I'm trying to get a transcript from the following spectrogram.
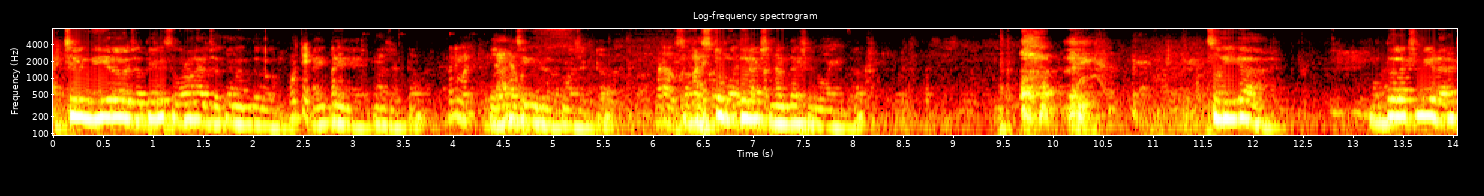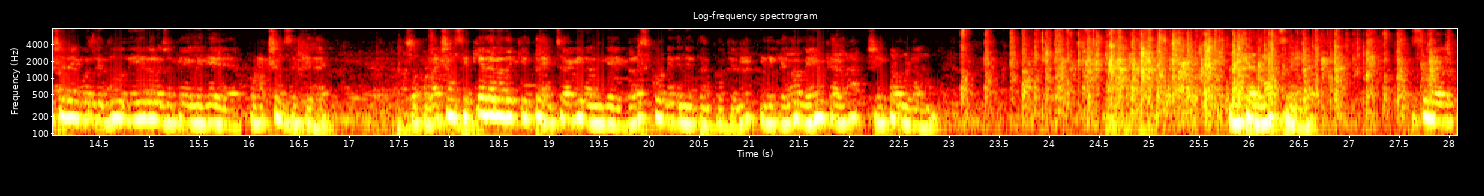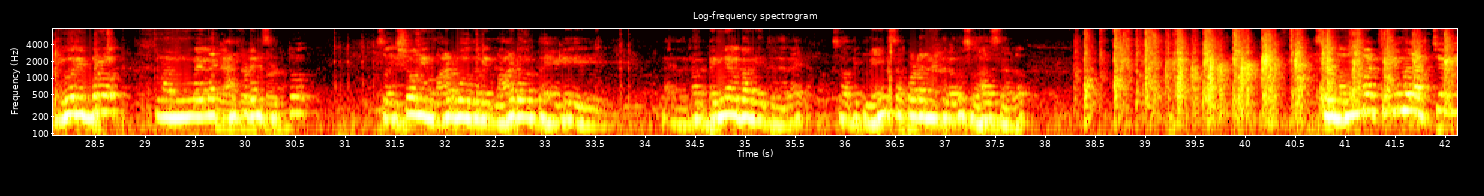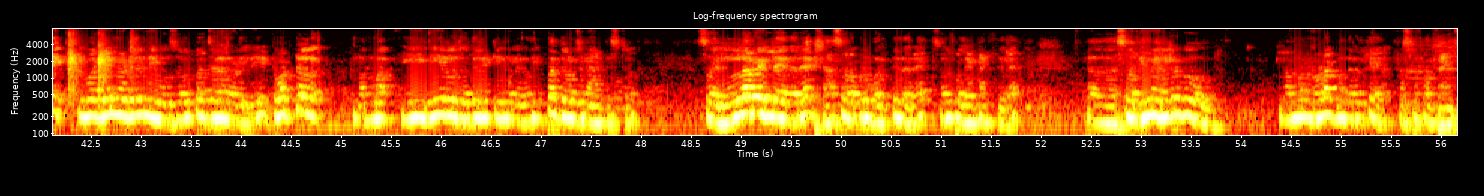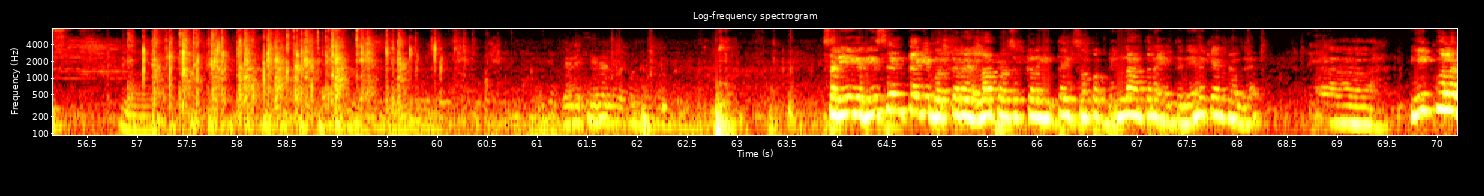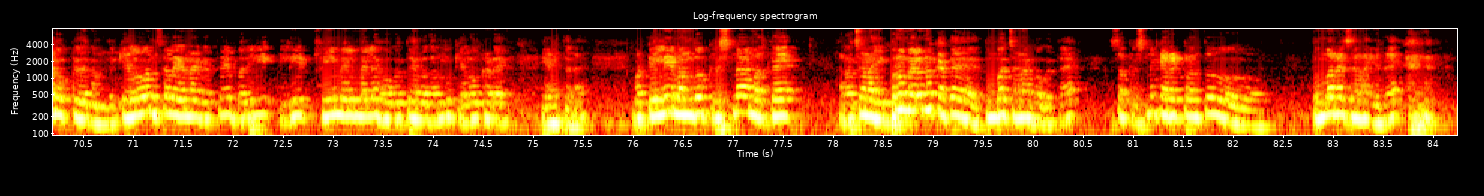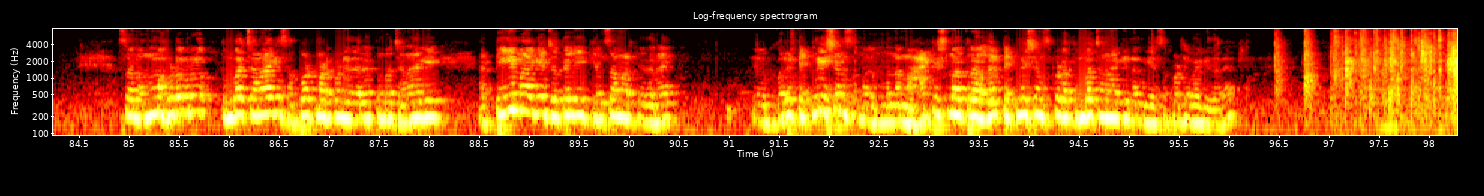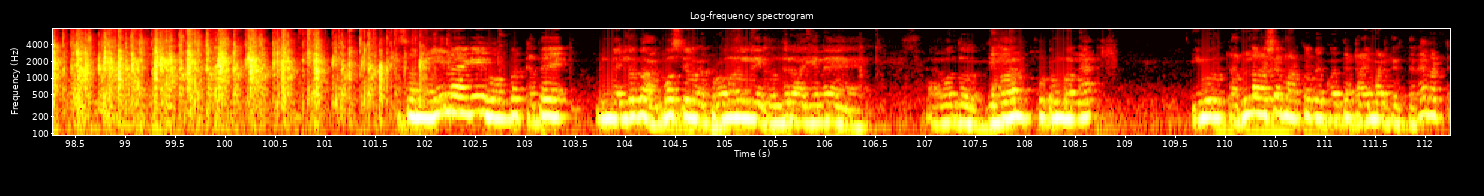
Actually ನೀರಲ ಜೊತೆಯಲ್ಲಿ ಸುವರ್ಣ ಜೊತೆ ನಂದು ಐದನೇ project launching project so first ಮೊದಲು ಲಕ್ಷದಿಂದ ಶುರುವಾಗಿದ್ದು. ಸೊ ಈಗ ಮುದ್ದುಲಕ್ಷ್ಮಿ ಡೈರೆಕ್ಷನ್ಗೆ ಬಂದಿದ್ದು ನೀರಲ ಜೊತೆ ಇಲ್ಲಿಗೆ ಪ್ರೊಡಕ್ಷನ್ ಸಿಕ್ಕಿದೆ. ಸೊ ಪ್ರೊಡಕ್ಷನ್ ಸಿಕ್ಕಿದೆ ಅನ್ನೋದಕ್ಕಿಂತ ಹೆಚ್ಚಾಗಿ ನನಗೆ ಗಳಿಸ್ಕೊಂಡಿದ್ದೀನಿ ಅಂತ ಅನ್ಕೋತೀನಿ. ಇದಕ್ಕೆಲ್ಲ ಮೇನ್ ಕಾರಣ ಶಿಲ್ಪ ಮೇಡಮ್ ಸೊ ಇವರಿಬ್ಬರು ನನ್ನ ಮೇಲೆ ಕಾನ್ಫಿಡೆನ್ಸ್ ಇತ್ತು ಸೊ ಈ ಶೋ ನೀನು ಮಾಡ್ಬೋದು, ನೀನು ಮಾಡು ಅಂತ ಹೇಳಿ ನನ್ನ ಬೆನ್ನೆಲುಬಾಗಿ ನಿಂತಿದ್ದಾರೆ. ಸೊ ಅದಕ್ಕೆ ಮೇನ್ ಸಪೋರ್ಟ್ ನಿಂತಿರೋದು ಸುಹಾಸ್ ಸರ್ ಸೊ ನಮ್ಮ ಟೀಮಲ್ಲಿ ಆ್ಯಕ್ಚುಲಿ ಇವಾಗ ಏನು ನೋಡಿದ್ರಿ, ನೀವು ಸ್ವಲ್ಪ ಜನ ನೋಡಿದ್ರಿ ಟೋಟಲ್ ನಮ್ಮ ಈ ನೀರು ಜೊತೆಲಿ ಟೀಮಲ್ಲಿ ಇರೋದು ಇಪ್ಪತ್ತೇಳು ಜನ ಆರ್ಟಿಸ್ಟು ಸೊ ಎಲ್ಲರೂ ಇಲ್ಲೇ ಇದ್ದಾರೆ. ಶಾಸಕರೊಬ್ಬರು ಬರ್ತಿದ್ದಾರೆ. ಸ್ವಲ್ಪ ಲೇಟ್ ಆಗ್ತಿದೆ. ಸೊ ನಿಮ್ಮ ಎಲ್ರಿಗೂ ನಮ್ಮನ್ನು ನೋಡಕ್ಕೆ ಬಂದಿರೋದಕ್ಕೆ first of all thanks sir, ಈಗ ರೀಸೆಂಟ್ ಆಗಿ ಬರ್ತಿರೋ ಎಲ್ಲ ಪ್ರಾಜೆಕ್ಟ್ಗಳಿಗಿಂತ ಇದು ಸ್ವಲ್ಪ ಭಿನ್ನ ಅಂತಲೇ ಹೇಳ್ತೀನಿ. ಏನಕ್ಕೆ ಅಂತಂದ್ರೆ ಈಕ್ವಲ್ ಆಗಿ ಹೋಗ್ತಿದೆ ನಮ್ಮದು ಕೆಲವೊಂದು ಸಲ ಏನಾಗುತ್ತೆ, ಬರೀ ಲೀಡ್ ಫೀಮೇಲ್ ಮೇಲೆ ಹೋಗುತ್ತೆ ಅನ್ನೋದೊಂದು ಕೆಲವು ಕಡೆ ಹೇಳ್ತಾರೆ. ಬಟ್ ಇಲ್ಲಿ ನಮ್ಮದು ಕೃಷ್ಣ ಮತ್ತೆ ರಚನಾ ಇಬ್ಬರ ಮೇಲೂ ಕತೆ ತುಂಬಾ ಚೆನ್ನಾಗಿ ಹೋಗುತ್ತೆ. ಸೊ ಕೃಷ್ಣ ಕ್ಯಾರೆಕ್ಟರ್ ಅಂತೂ ತುಂಬಾನೇ ಚೆನ್ನಾಗಿದೆ. ಸೊ ನಮ್ಮ ಹುಡುಗರು ತುಂಬಾ ಚೆನ್ನಾಗಿ ಸಪೋರ್ಟ್ ಮಾಡ್ಕೊಂಡಿದ್ದಾರೆ, ತುಂಬಾ ಚೆನ್ನಾಗಿ ಟೀಮ್ ಆಗಿ ಜೊತೆಲಿ ಕೆಲಸ ಮಾಡ್ತಿದ್ದಾರೆ. ಬರೀ ಟೆಕ್ನಿಷಿಯನ್ಸ್ ನಮ್ಮ ಆರ್ಟಿಸ್ಟ್ ಮಾತ್ರ ಅಲ್ಲ ಟೆಕ್ನಿಷಿಯನ್ಸ್ ಕೂಡ ತುಂಬಾ ಚೆನ್ನಾಗಿ ನಮಗೆ ಸಪೋರ್ಟಿವ್ ಆಗಿದ್ದಾರೆ. ಸೊ ಮೇನ್ ಆಗಿ ಒಬ್ಬ ಕತೆ ನಿಮ್ಮೆಲ್ರಿಗೂ ಆಲ್ಮೋಸ್ಟ್ ಇವಾಗ ಪ್ರೋಮೋದಲ್ಲಿ ಬಂದಿರೋ ಹಾಗೇನೆ ಒಂದು ದಿವಾನ್ ಕುಟುಂಬನ ಇವರು ತನ್ನ ವಶ ಮಾಡ್ಕೋಬೇಕು ಅಂತ ಟ್ರೈ ಮಾಡ್ತಿರ್ತಾರೆ ಬಟ್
